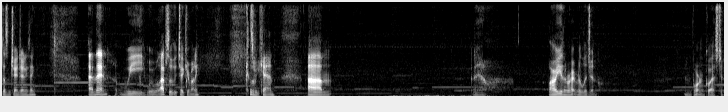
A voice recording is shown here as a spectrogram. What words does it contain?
Doesn't change anything. And then we we will absolutely take your money because we can. Um, now, are you the right religion? Important question.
